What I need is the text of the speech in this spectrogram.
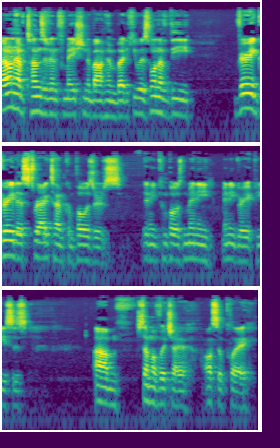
I don't have tons of information about him but he was one of the very greatest ragtime composers and he composed many many great pieces um, some of which I also play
